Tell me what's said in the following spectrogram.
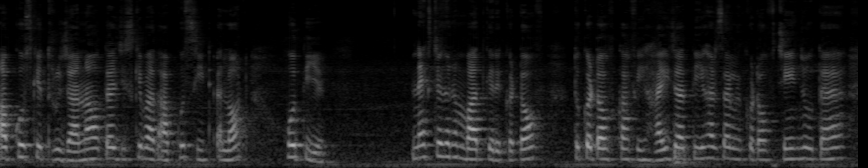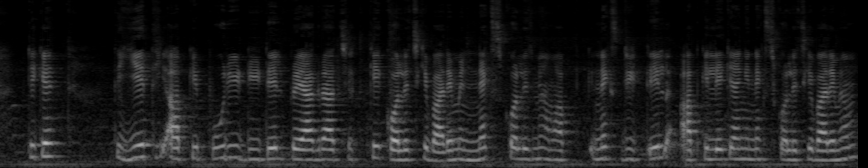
आपको उसके थ्रू जाना होता है, जिसके बाद आपको सीट अलॉट होती है। नेक्स्ट अगर हम बात करें कट ऑफ़ तो कट ऑफ़ काफ़ी हाई जाती है, हर साल का कट ऑफ़ चेंज होता है, ठीक है? तो ये थी आपकी पूरी डिटेल प्रयागराज के कॉलेज के बारे में। नेक्स्ट कॉलेज में हम आप नेक्स्ट डिटेल आपके लेके आएँगे नेक्स्ट कॉलेज के बारे में हम।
